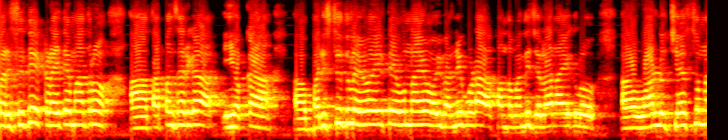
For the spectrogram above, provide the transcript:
పరిస్థితి. ఇక్కడైతే మాత్రం తప్పనిసరిగా ఈ యొక్క పరిస్థితులు ఏవైతే ఉన్నాయో ఇవన్నీ కూడా కొంతమంది జిల్లా నాయకులు వాళ్ళు చేస్తున్న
